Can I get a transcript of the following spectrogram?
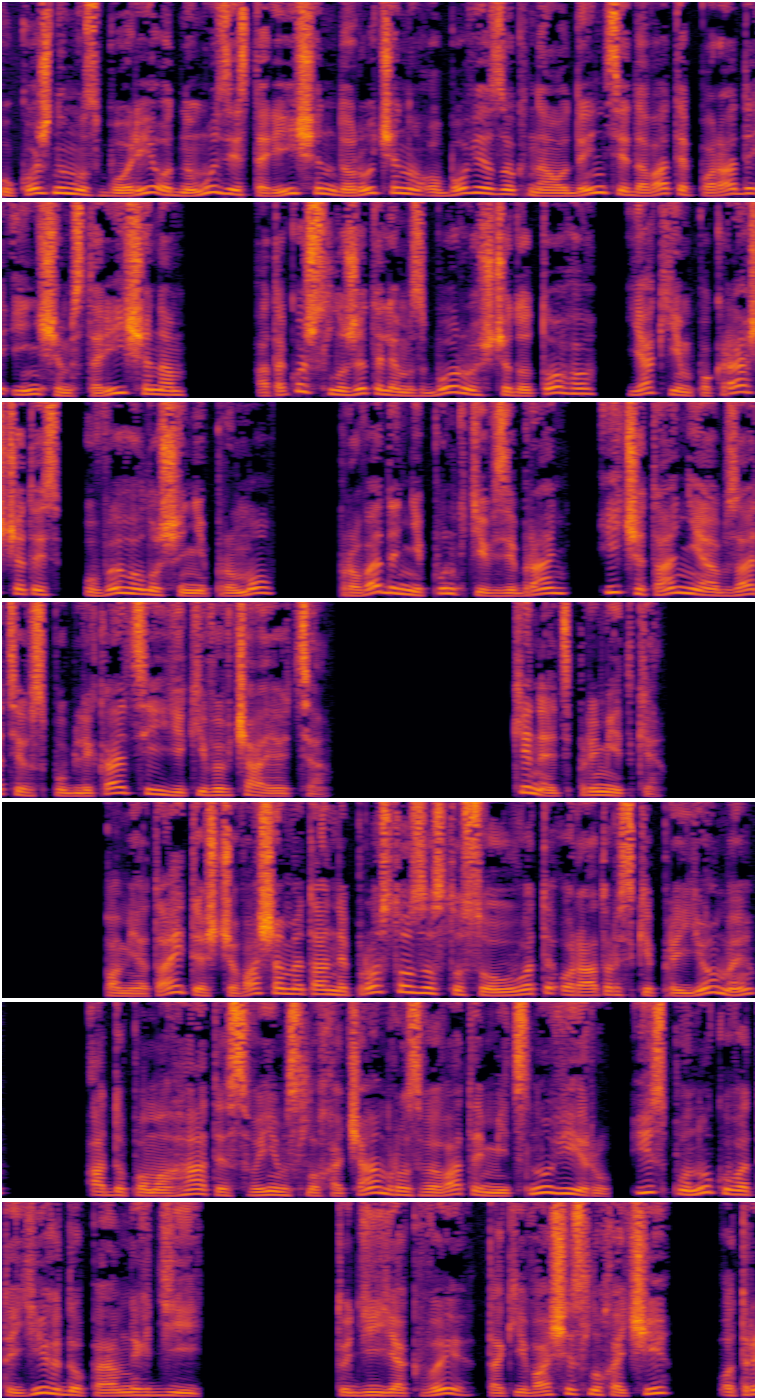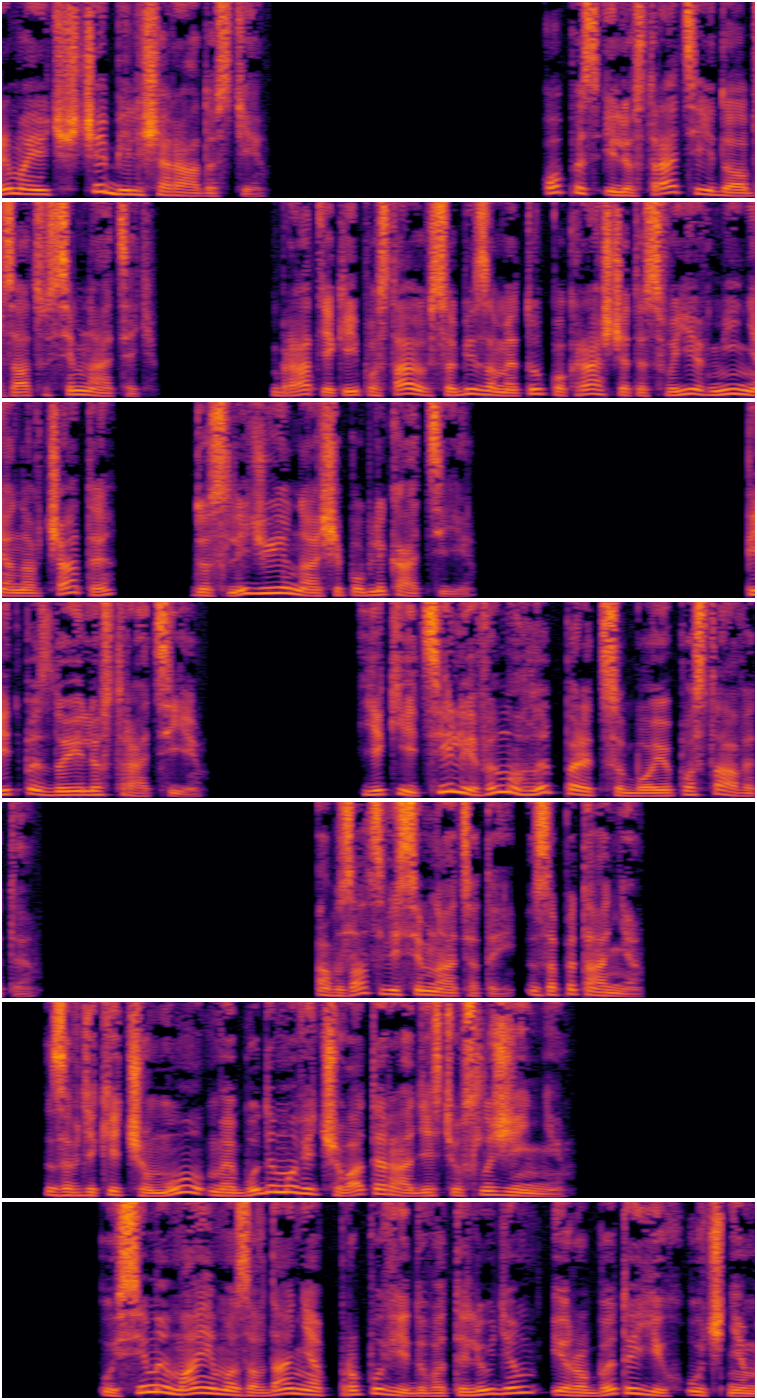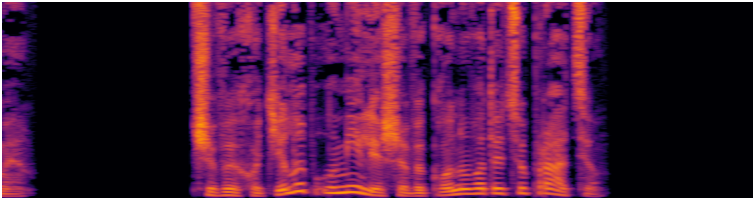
у кожному зборі одному зі старійшин доручено обов'язок наодинці давати поради іншим старійшинам, а також служителям збору щодо того, як їм покращитись у виголошенні промов, проведенні пунктів зібрань і читанні абзаців з публікацій, які вивчаються. Кінець примітки. Пам'ятайте, що ваша мета не просто застосовувати ораторські прийоми, а допомагати своїм слухачам розвивати міцну віру і спонукувати їх до певних дій. Тоді як ви, так і ваші слухачі отримають ще більше радості. Опис ілюстрації до абзацу 17 Брат, який поставив собі за мету покращити своє вміння навчати, досліджує наші публікації. Підпис до ілюстрації Які цілі ви могли б перед собою поставити? Абзац 18. Запитання Завдяки чому ми будемо відчувати радість у служінні. Усі ми маємо завдання проповідувати людям і робити їх учнями. Чи ви хотіли б уміліше виконувати цю працю?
